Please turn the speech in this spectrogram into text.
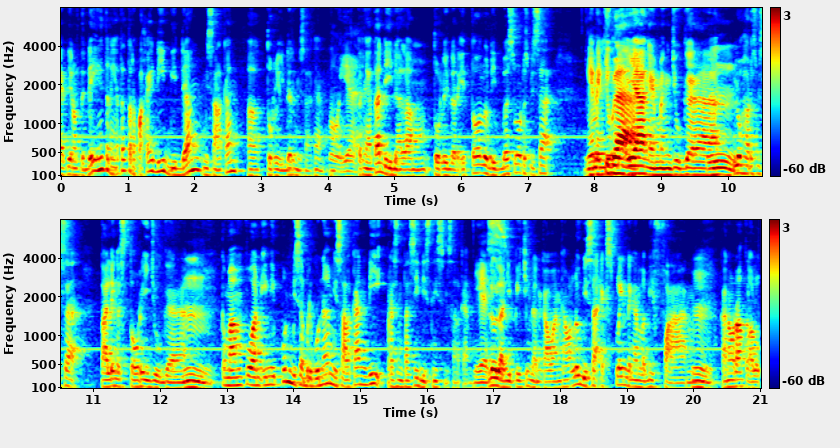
At the end of the day ini ternyata terpakai di bidang misalkan uh, tour leader misalkan. Oh iya. Ternyata di dalam tour leader itu lo di bus lo harus bisa Ngemeng juga. Iya, ngemeng juga. Hmm. Lo harus bisa tali nge-story juga. Hmm. Kemampuan ini pun bisa berguna misalkan di presentasi bisnis misalkan. Yes. Lo lagi pitching dan kawan-kawan lo bisa explain dengan lebih fun Hmm. karena orang terlalu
